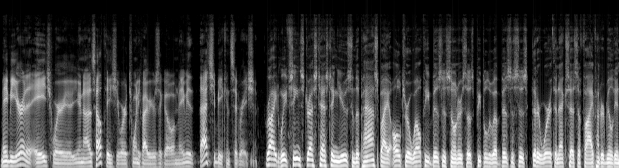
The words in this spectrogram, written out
Maybe you're at an age where you're not as healthy as you were 25 years ago, and maybe that should be a consideration. Right. We've seen stress testing used in the past by ultra wealthy business owners, those people who have businesses that are worth in excess of $500 million.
